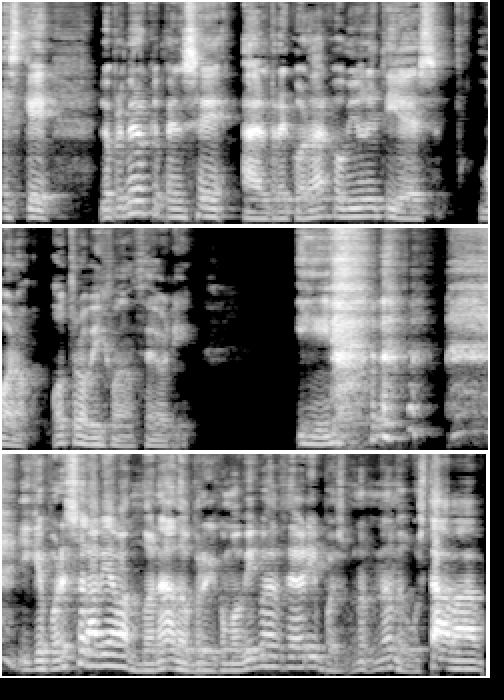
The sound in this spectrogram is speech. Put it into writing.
es que lo primero que pensé al recordar Community es, bueno, otro Big Bang Theory. Y, y que por eso la había abandonado, porque como Big Bang Theory, pues no, me gustaba,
